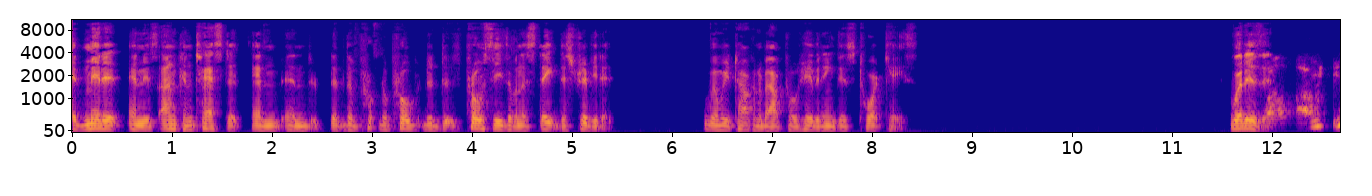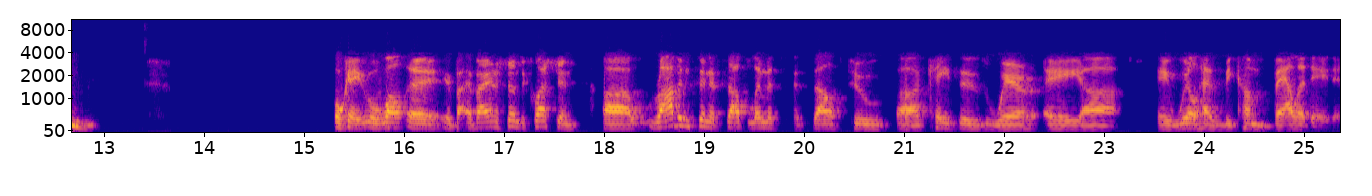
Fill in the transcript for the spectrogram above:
admitted and is uncontested and the proceeds of an estate distributed when we're talking about prohibiting this tort case? What is it? Um, okay, well, uh, if, I understand the question, uh, Robinson itself limits itself to uh, cases where a a will has become validated.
